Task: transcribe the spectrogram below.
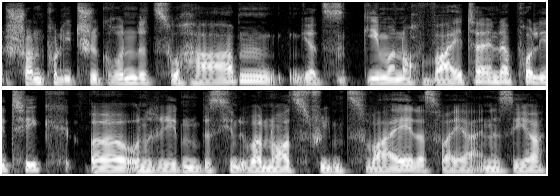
schon politische Gründe zu haben. Jetzt gehen wir noch weiter in der Politik äh, und reden ein bisschen über Nord Stream 2. Das war ja eine sehr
